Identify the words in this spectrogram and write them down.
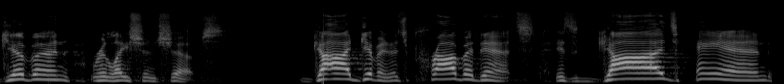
given relationships. God given, it's providence, it's God's hand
